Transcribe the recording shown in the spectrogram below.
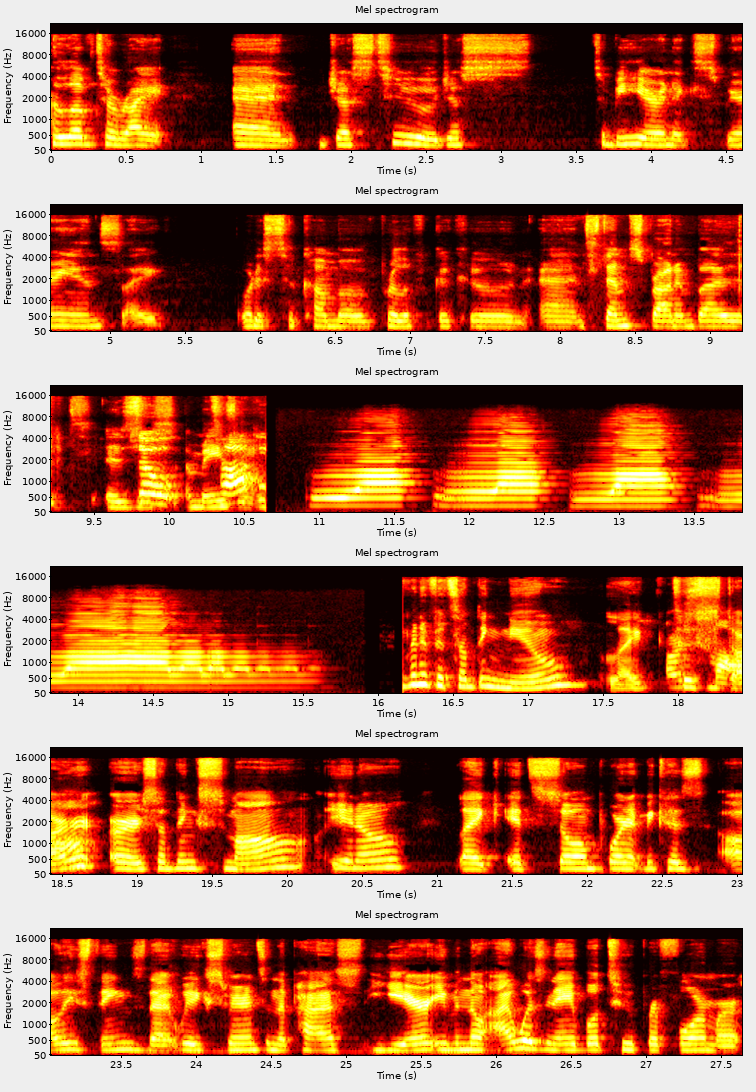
I love to write and just to just to be here and experience like what is to come of prolific cocoon and stem sprout and buds is just amazing. talking Even if it's something new, like Or to small. start or something small, you know, like it's so important because all these things that we experienced in the past year, even though I wasn't able to perform or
